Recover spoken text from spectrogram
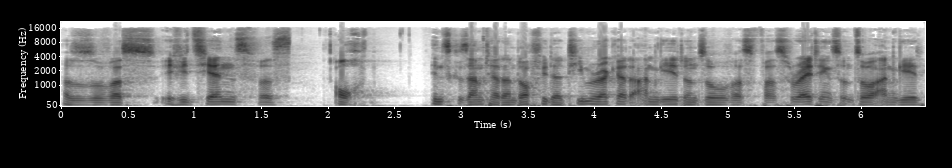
Also so was Effizienz, was auch insgesamt ja dann doch wieder Team Record angeht und so, was, was Ratings und so angeht.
